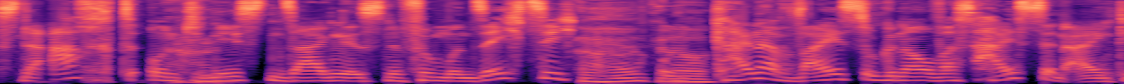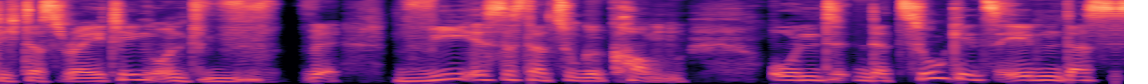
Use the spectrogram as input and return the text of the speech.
es ist eine 8 und die nächsten sagen, es ist eine 65. Aha, genau. Und keiner weiß so genau, was heißt denn eigentlich das Rating und wie ist es dazu gekommen. Und dazu geht's eben, dass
